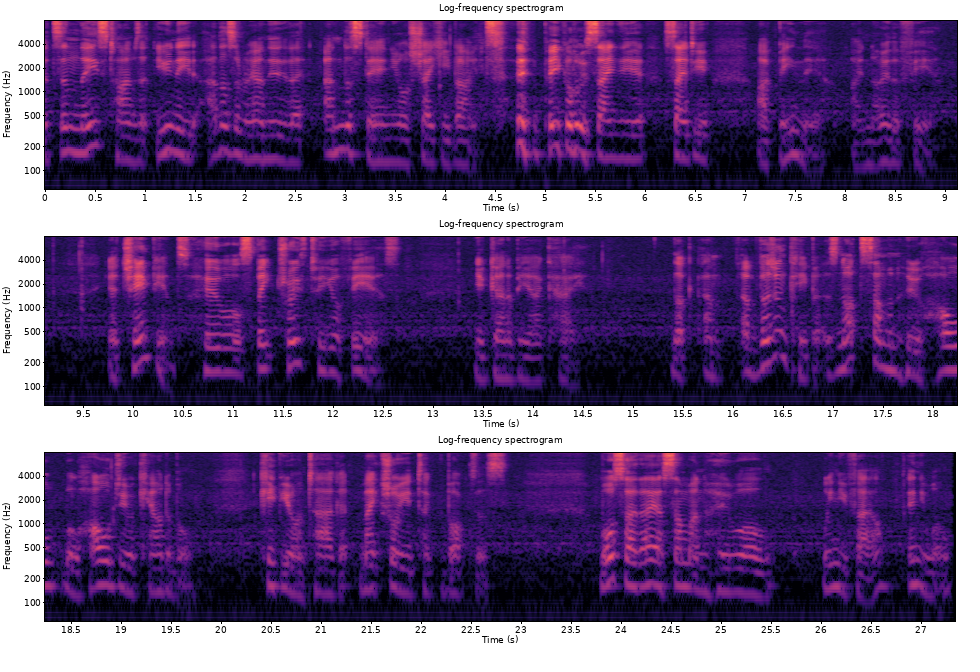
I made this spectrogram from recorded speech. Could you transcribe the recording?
It's in these times that you need others around you that understand your shaky bones. People who say to, you, say to you, I've been there, I know the fear. Your champions who will speak truth to your fears. You're going to be okay. Look, um, a vision keeper is not someone who hold, will hold you accountable, keep you on target, make sure you tick the boxes. More so, they are someone who will, when you fail, and you will,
